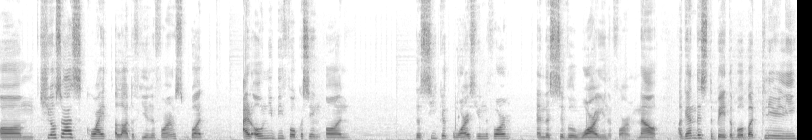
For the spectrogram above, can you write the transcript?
um she also has quite a lot of uniforms, but I'd only be focusing on the Secret Wars uniform and the Civil War uniform. Now, Again, this is debatable, but clearly,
